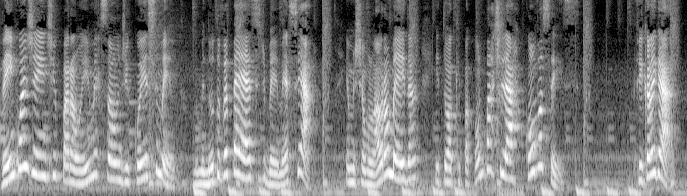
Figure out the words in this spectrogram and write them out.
Vem com a gente para uma imersão de conhecimento no Minuto VPS de BMSA. Eu me chamo Laura Almeida e estou aqui para compartilhar com vocês. Fica ligado!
